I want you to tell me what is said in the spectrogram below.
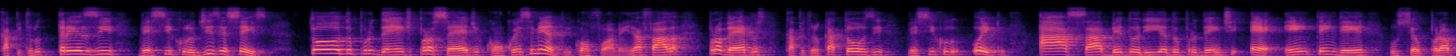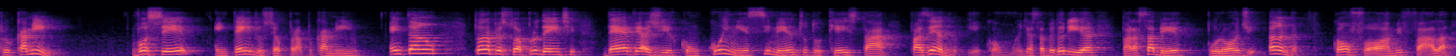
capítulo 13, versículo 16. Todo prudente procede com conhecimento, e conforme ainda fala, Provérbios, capítulo 14, versículo 8. A sabedoria do prudente é entender o seu próprio caminho. Você entende o seu próprio caminho, então toda pessoa prudente deve agir com conhecimento do que está fazendo e com muita sabedoria para saber por onde anda conforme fala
